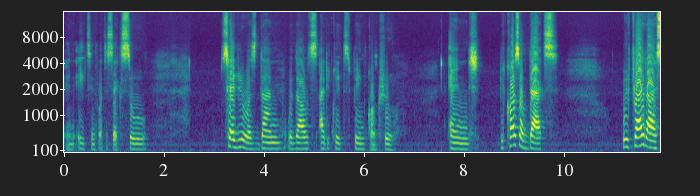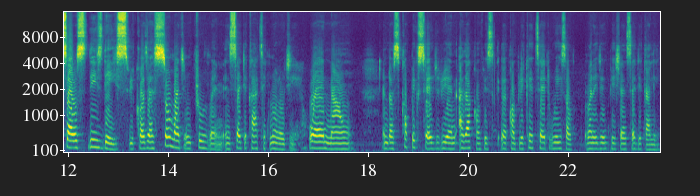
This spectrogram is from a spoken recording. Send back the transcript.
in 1846. So surgery was done without adequate pain control. And because of that, we pride ourselves these days because there's so much improvement in surgical technology where now endoscopic surgery and other uh, complicated ways of managing patients surgically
